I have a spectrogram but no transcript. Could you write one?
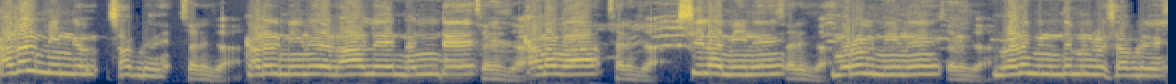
கடல் மீன்கள் சாப்பிடுவேன். சரிங்க கடல் மீன் இறாலு நண்டு கனவா சரிங்க சீலா மீன் முரல் மீன் வெலை மீன் இந்த மீன்களை சாப்பிடுவேன்.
